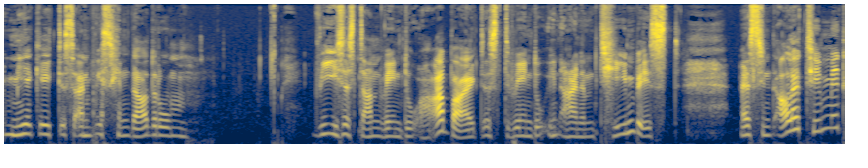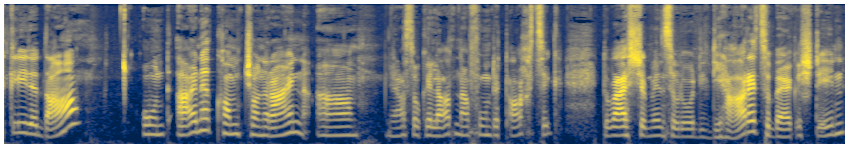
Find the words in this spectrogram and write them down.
mir geht es ein bisschen darum, wie ist es dann, wenn du arbeitest, wenn du in einem Team bist? Es sind alle Teammitglieder da und einer kommt schon rein, äh, ja, so geladen auf 180. Du weißt schon, wenn so die, die Haare zu Berge stehen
